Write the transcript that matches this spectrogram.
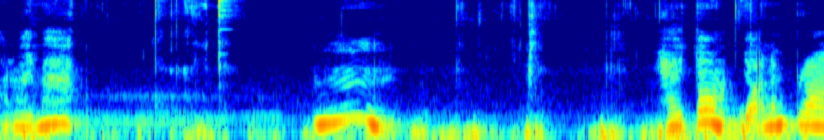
อร่อยมาก อืม ไข่ต้มเหยาะน้ำปลา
